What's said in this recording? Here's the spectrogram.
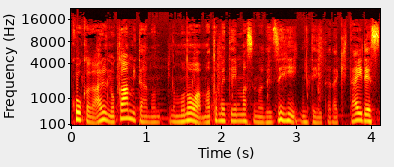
効果があるのかみたいなものはまとめていますのでぜひ見ていただきたいです。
